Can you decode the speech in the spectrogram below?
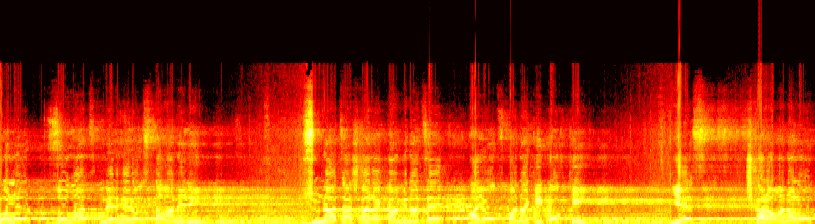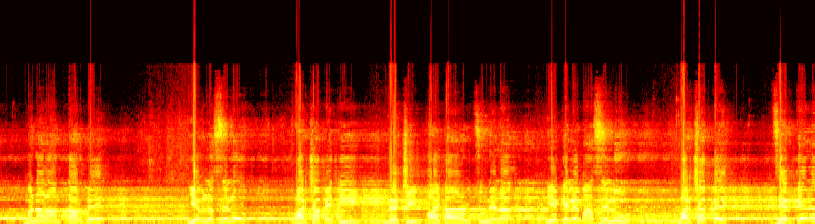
բոլոր զոհված մեր հերոս տղաներին Սունած աշխարհը կանգնած է հայոց բանակի կողքին Ես չկարողանալով մնալ անտարբեր եւ լսելով վարչապետի վերջին հայտարարությունները եկել եմ ասելու վարչապետ ձերքերը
